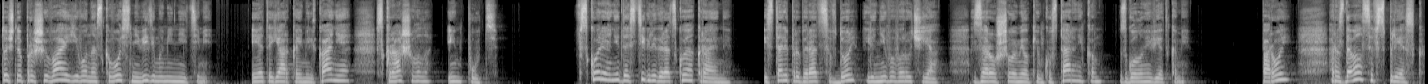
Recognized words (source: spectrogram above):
точно прошивая его насквозь невидимыми нитями. И это яркое мелькание скрашивало им путь. Вскоре они достигли городской окраины и стали пробираться вдоль ленивого ручья, заросшего мелким кустарником с голыми ветками. Порой раздавался всплеск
